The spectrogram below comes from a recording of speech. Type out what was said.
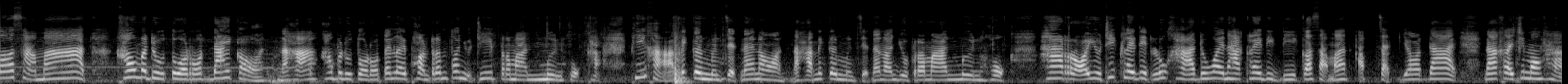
ก็สามารถเข้ามาดูตัวรถได้ก่อนนะคะ เข้ามาดูตัวรถได้เลยผ่อนเริ่มต้นอยู่ที่ประมาณ 1 6ื่นค่ะ พี่ขาไม่เกิน 1 7ื่นแน่นอนนะคะ ไม่เกิน 1 7ื่นแน่นอนอยู่ประมาณ 1 6ื่นหกห้าร้อยอยู่ที่เครดิตลูกค้าด้วยนะคะ เครดิตดีก็สามารถอัพจัดยอดได้นะใครที่มองหา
